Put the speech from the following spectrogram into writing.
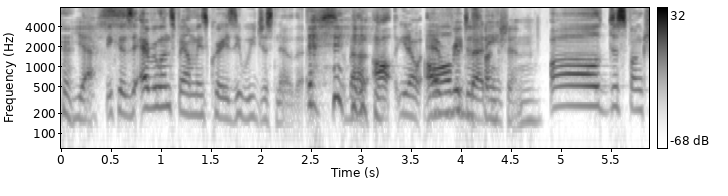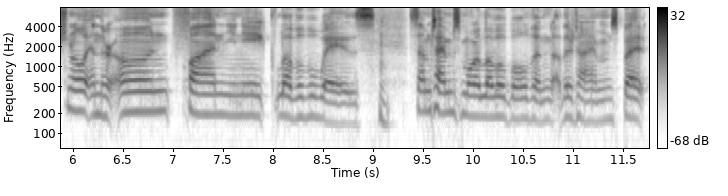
Yes. because everyone's family is crazy. We just know this about all you know All everybody dysfunction. all dysfunctional in their own fun, unique, lovable ways. Hmm. Sometimes more lovable than other times, but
